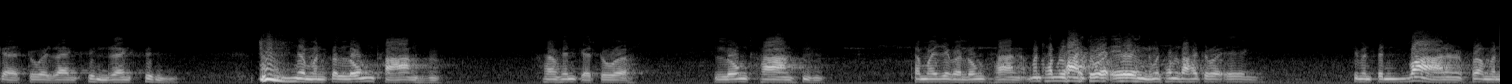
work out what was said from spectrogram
แก่ตัวแรงขึ้นแรงขึ้นเนี่ยมันก็หลงทางความเห็นแก่ตัวหลงทางทำไมเรียกว่าหลงทาง มันทำลายตัวเอง มันทำลายตัวเอง ที่มันเป็นบ้านะเพราะมัน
